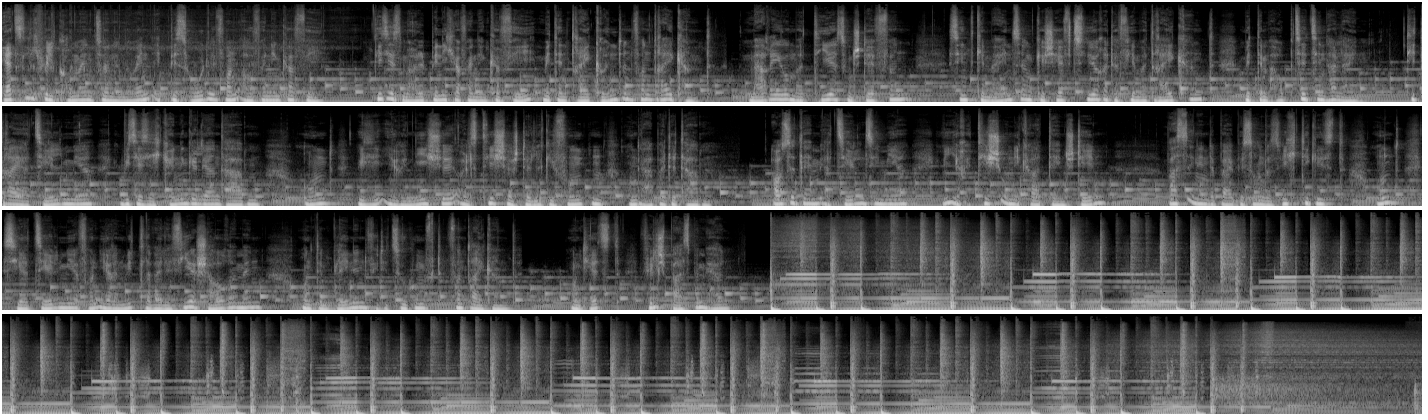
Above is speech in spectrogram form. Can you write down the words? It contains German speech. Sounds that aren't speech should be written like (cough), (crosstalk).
Herzlich willkommen zu einer neuen Episode von Auf einen Kaffee. Dieses Mal bin ich auf einen Kaffee mit den drei Gründern von Dreikant. Mario, Matthias und Stefan sind gemeinsam Geschäftsführer der Firma Dreikant mit dem Hauptsitz in Hallein. Die drei erzählen mir, wie sie sich kennengelernt haben und wie sie ihre Nische als Tischhersteller gefunden und erarbeitet haben. Außerdem erzählen sie mir, wie ihre Tischunikate entstehen, was ihnen dabei besonders wichtig ist und sie erzählen mir von ihren mittlerweile vier Schauräumen und den Plänen für die Zukunft von Dreikant. Und jetzt viel Spaß beim Hören.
